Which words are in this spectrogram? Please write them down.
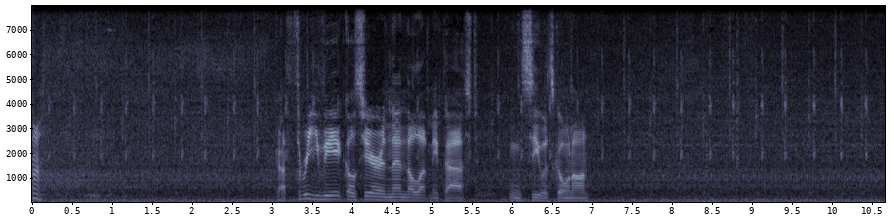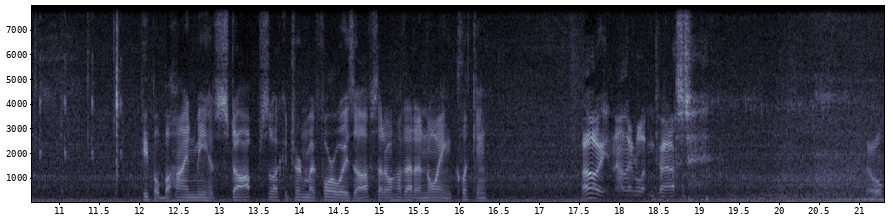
Huh. Got three vehicles here and then they'll let me past. and see what's going on. People behind me have stopped so I can turn my four ways off so I don't have that annoying clicking. Oh, wait, now they're gonna let me past. Nope.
